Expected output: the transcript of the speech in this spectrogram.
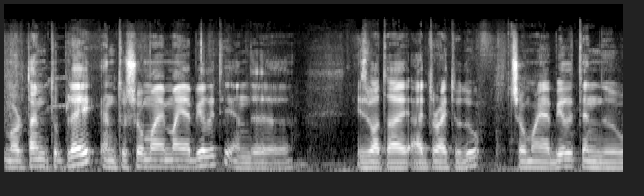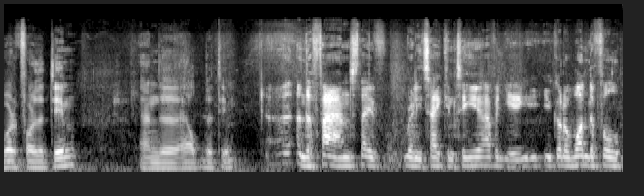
more time to play and to show my, my ability, and uh, is what I, I try to do: show my ability and work for the team, and uh, help the team. And the fans, they've really taken to you, haven't you? You got a wonderful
